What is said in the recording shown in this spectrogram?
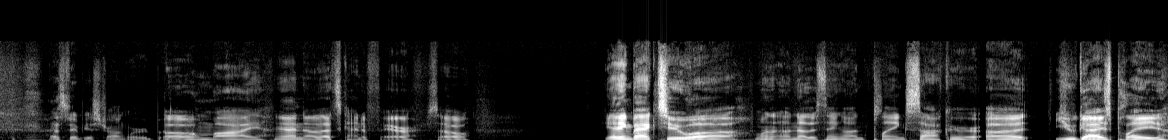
That's maybe a strong word, but Oh my. Yeah, no, that's kind of fair. So getting back to uh one another thing on playing soccer. Uh you guys played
